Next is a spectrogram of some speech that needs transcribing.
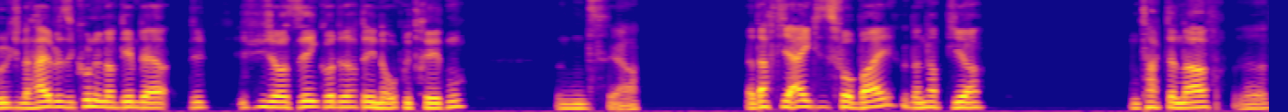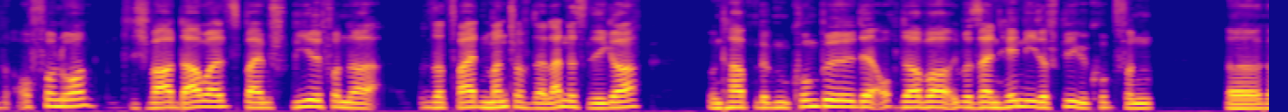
wirklich eine halbe Sekunde, nachdem der, ich wieder was sehen konnte, hat er ihn da umgetreten. Und ja, da dachte ich eigentlich, ist vorbei. Und dann habt ihr einen Tag danach äh, auch verloren. Ich war damals beim Spiel von der, unserer zweiten Mannschaft der Landesliga und habe mit einem Kumpel, der auch da war, über sein Handy das Spiel geguckt von äh,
